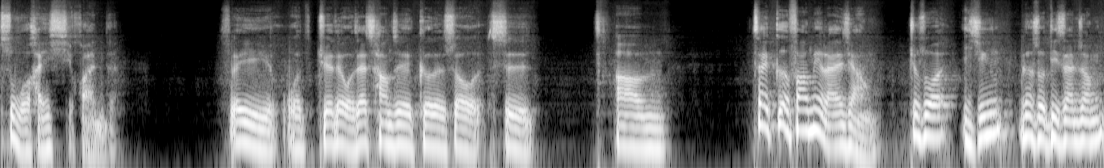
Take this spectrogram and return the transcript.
是我很喜欢的。所以我觉得我在唱这个歌的时候是，嗯，在各方面来讲，就说已经那时候第三张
